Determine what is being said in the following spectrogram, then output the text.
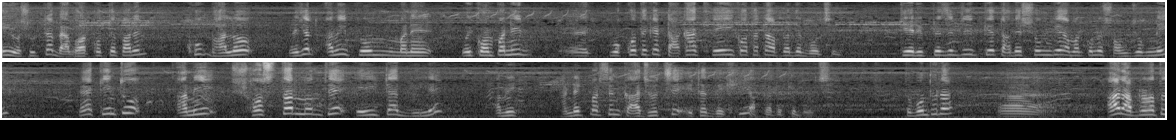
এই ওষুধটা ব্যবহার করতে পারেন। খুব ভালো রেজাল্ট। আমি মানে ওই কোম্পানির পক্ষ থেকে টাকা খেয়ে এই কথাটা আপনাদের বলছি। কে রিপ্রেজেন্টেটিভকে তাদের সঙ্গে আমার কোনো সংযোগ নেই। হ্যাঁ কিন্তু আমি সস্তার মধ্যে এইটা দিলে আমি হান্ড্রেড পার্সেন্ট কাজ হচ্ছে, এটা দেখেই আপনাদেরকে বলছি। তো বন্ধুরা আর আপনারা তো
